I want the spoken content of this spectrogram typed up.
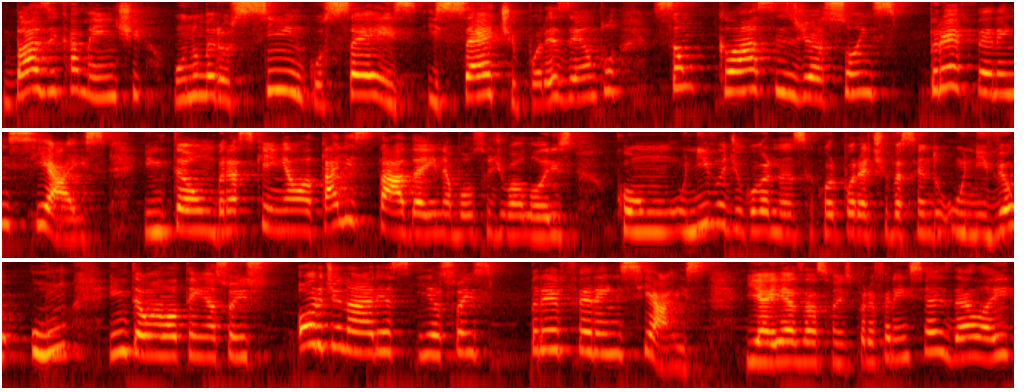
basicamente o número 5, 6 e 7, por exemplo, são classes de ações preferenciais. Então, Braskem ela tá listada aí na bolsa de valores com o nível de governança corporativa sendo o nível 1, então ela tem ações ordinárias e ações preferenciais. E aí as ações preferenciais dela aí,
